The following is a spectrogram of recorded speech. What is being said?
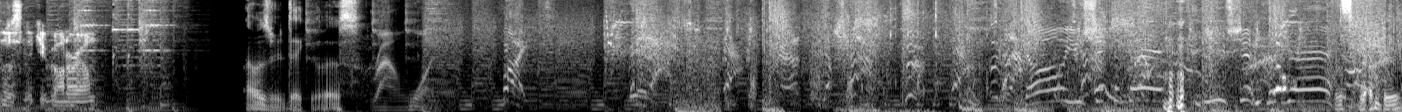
I'm just gonna keep going around. That was ridiculous. Round one. Fight! No, you shit the bed! You shit the bed! This gun, dude.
